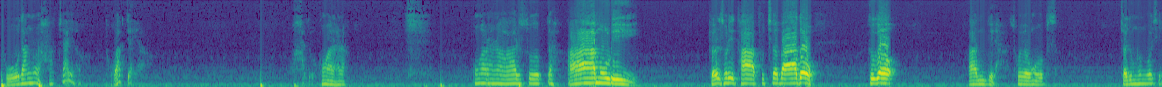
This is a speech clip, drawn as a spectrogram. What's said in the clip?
도닦는 학자요 도학자야 화두 공안 하나 공안 하나 알 수 없다 아무리 별소리 다 붙여봐도 그거 안 돼. 소용없어. 저 죽는 것이야.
